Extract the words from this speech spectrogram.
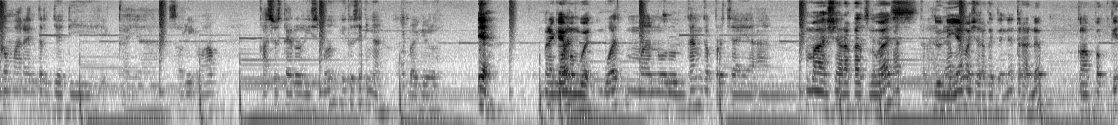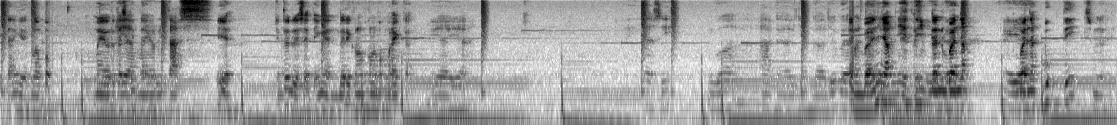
kemarin terjadi kayak sorry maaf kasus terorisme itu settingan bagi lo. Iya mereka yang membuat. buat menurunkan kepercayaan masyarakat Masyarakat luas terhadap- dunia masyarakat dunia terhadap kelompok kita gitu kelompok mayoritas ya, kita. mayoritas. Iya itu udah settingan dari kelompok-kelompok mereka. Iya iya. Iya sih gua agak janggal juga dan banyak gitu. nyeting dan gitu. banyak Iya. banyak bukti sebenarnya.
